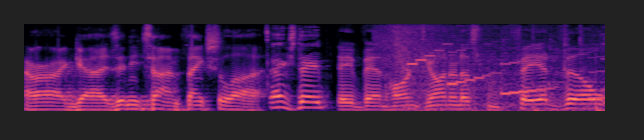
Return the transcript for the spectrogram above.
All right, guys. Anytime. Thanks a lot. Thanks, Dave. Dave Van Horn joining us from Fayetteville.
